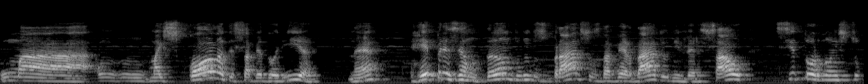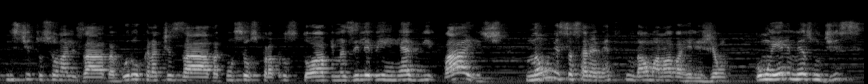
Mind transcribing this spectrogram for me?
uma, uma escola de sabedoria, né, representando um dos braços da verdade universal, se tornou institucionalizada, burocratizada, com seus próprios dogmas, e ele vem reavivar isso, não necessariamente fundar uma nova religião, como ele mesmo disse,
